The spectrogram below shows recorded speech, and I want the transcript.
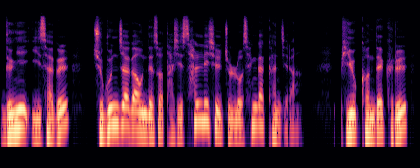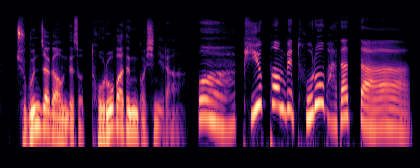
능히 이삭을 죽은 자 가운데서 다시 살리실 줄로 생각한지라 비유컨대 그를 죽은 자 가운데서 도로 받은 것이니라. 와, 비유파음배 도로 받았다.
